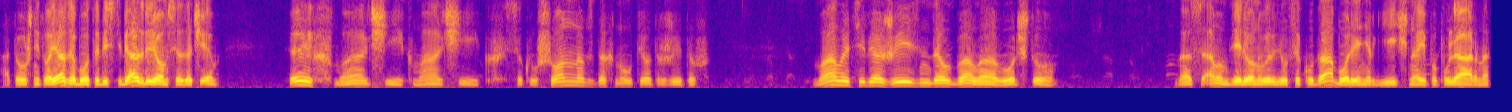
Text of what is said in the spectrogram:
А то уж не твоя забота, без тебя разберемся. Зачем? Эх, мальчик, мальчик, сокрушенно вздохнул Петр Житов. Мало тебя жизнь долбала, вот что. На самом деле он выразился куда более энергично и популярно.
